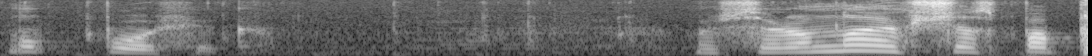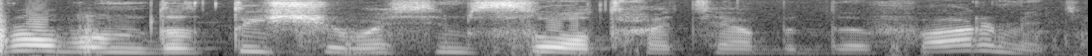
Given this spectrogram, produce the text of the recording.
Ну пофиг. Мы все равно их сейчас попробуем до 1800 хотя бы дофармить.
